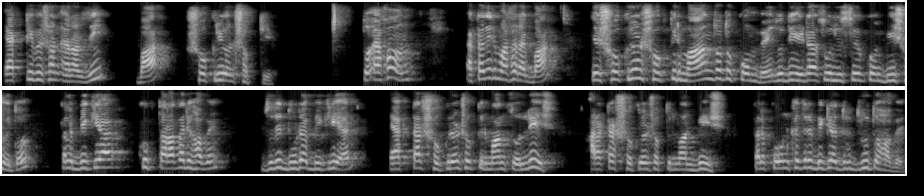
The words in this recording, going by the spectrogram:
অ্যাক্টিভেশন এনার্জি বা সক্রিয়ণ শক্তি। তো এখন একটা জিনিস মাথায় রাখবা যে সক্রিয়ণ শক্তির মান যত কমবে, যদি এটা চল্লিশ থেকে বিশ হইতো, তাহলে বিক্রিয়া খুব তাড়াতাড়ি হবে। যদি দুটা বিক্রিয়ার একটার সক্রিয়ণ শক্তির মান চল্লিশ আর একটা সক্রিয়ণ শক্তির মান বিশ, তাহলে কোন ক্ষেত্রে বিক্রিয়া দ্রু- দ্রুত হবে?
